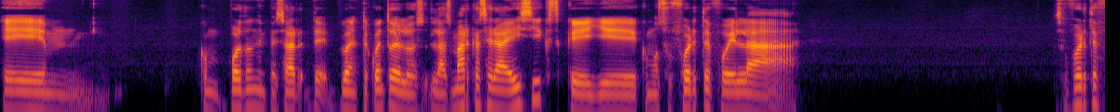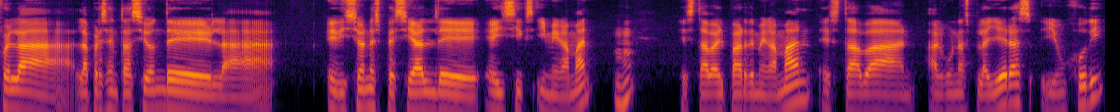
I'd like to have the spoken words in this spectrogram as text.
Em, ¿cómo- ¿Por dónde empezar? De- bueno, te cuento de los, las marcas. Era ASICS, que como su fuerte fue la... Su fuerte fue la, la presentación de la edición especial de ASICS y Mega Man. Estaba el par de Mega Man, estaban algunas playeras y un hoodie.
